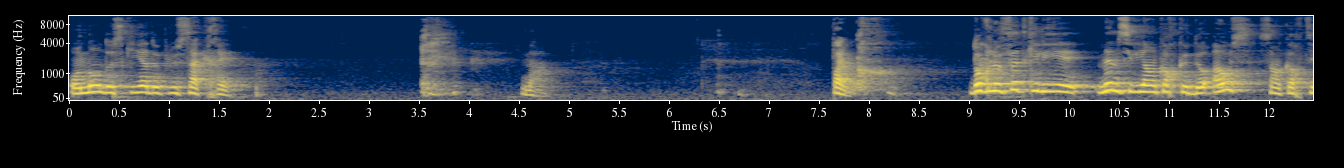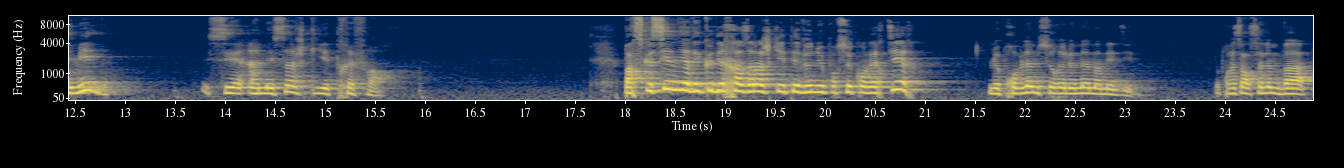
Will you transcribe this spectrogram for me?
au nom de ce qu'il y a de plus sacré? Non. Donc le fait qu'il y ait, même s'il y a encore que deux house, c'est encore timide, c'est un message qui est très fort. Parce que s'il n'y avait que des Khazraj qui étaient venus pour se convertir, le problème serait le même à Médine. Le professeur sallam va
